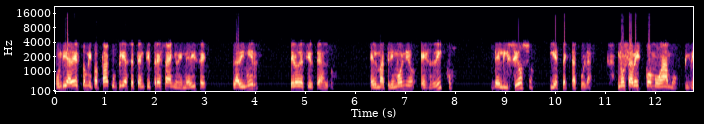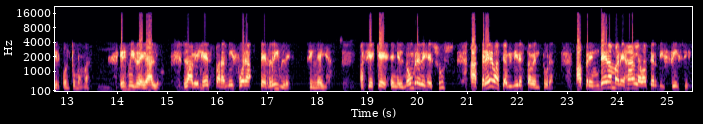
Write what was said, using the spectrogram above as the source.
Un día de esto mi papá cumplía 73 años y me dice, Vladimir, quiero decirte algo. El matrimonio es rico, delicioso y espectacular. No sabes cómo amo vivir con tu mamá. Es mi regalo. La vejez para mí fuera terrible sin ella. Así es que en el nombre de Jesús, atrévase a vivir esta aventura. Aprender a manejarla va a ser difícil.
